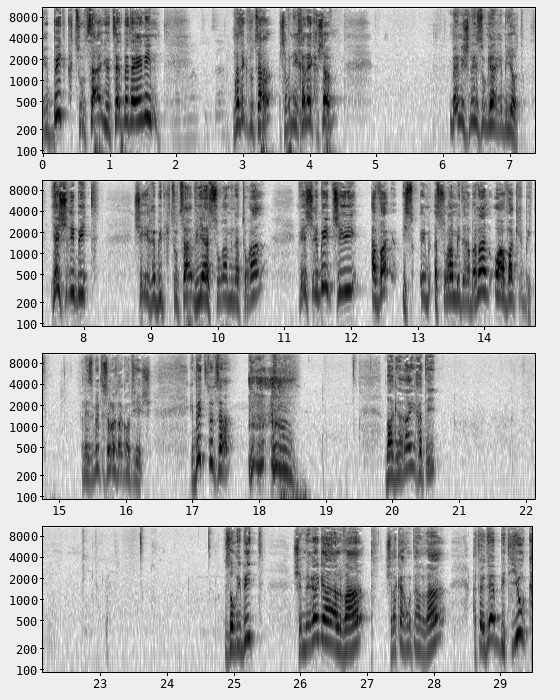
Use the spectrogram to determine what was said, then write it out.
ריבית קצוצה יוצאת בדיינים. מה זה קצוצה? עכשיו אני אחלק עכשיו בין שני סוגי הריביות. יש ריבית שהיא ריבית קצוצה והיא אסורה מן התורה, ויש ריבית שהיא אבק, אסורה מדרבנן או אבק ריבית. אני אסביר את השלוש דרגות שיש. ריבית קצוצה, בהגדרה ההלכתית, זו ריבית שמרגע ההלוואה, שלקחנו את ההלוואה, אתה יודע בדיוק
